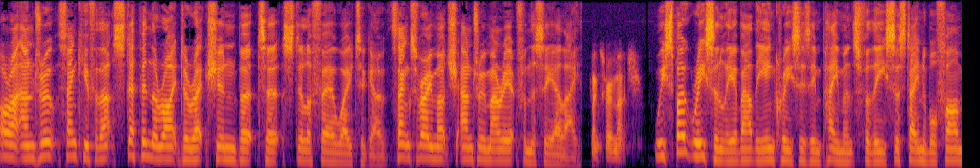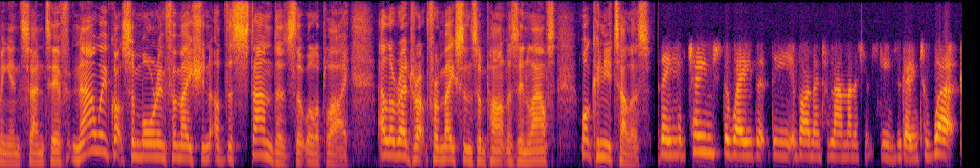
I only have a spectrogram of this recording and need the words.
All right, Andrew, thank you for that. Step in the right direction, but uh, still a fair way to go. Thanks very much, Andrew Marriott from the CLA. Thanks very much. We spoke recently about the increases in payments for the Sustainable Farming Incentive. Now we've got some more information of the standards that will apply. Ella Redrup from Masons and Partners in Louth, what can you tell us? They have changed the way that the environmental land management schemes are going to work.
